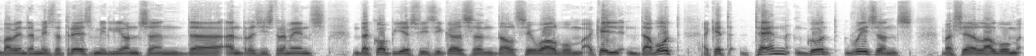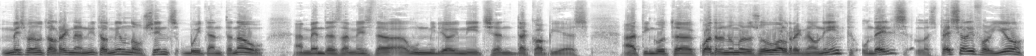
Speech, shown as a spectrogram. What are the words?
va vendre més de 3 milions d'enregistraments de còpies físiques del seu àlbum. Aquell debut, aquest 10 Good Reasons, va ser l'àlbum més venut al Regne Unit el 1988 1989, amb vendes de més d'un milió i mig de còpies. Ha tingut eh, quatre números 1 al Regne Unit, un d'ells, l'Especially for You,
